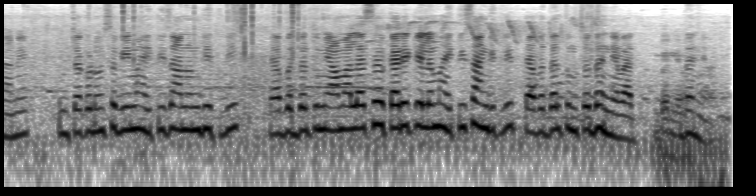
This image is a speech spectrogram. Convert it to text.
छान आहे. तुमच्याकडून सगळी माहिती जाणून घेतली. त्याबद्दल तुम्ही आम्हाला सहकार्य केलं माहिती सांगितली त्याबद्दल तुमचं धन्यवाद. धन्यवाद. धन्यवाद.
